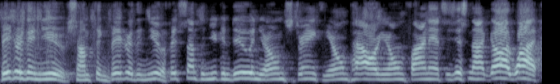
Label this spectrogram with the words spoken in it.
Bigger than you, something bigger than you. If it's something you can do in your own strength, in your own power, in your own finances, it's not God. Why?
